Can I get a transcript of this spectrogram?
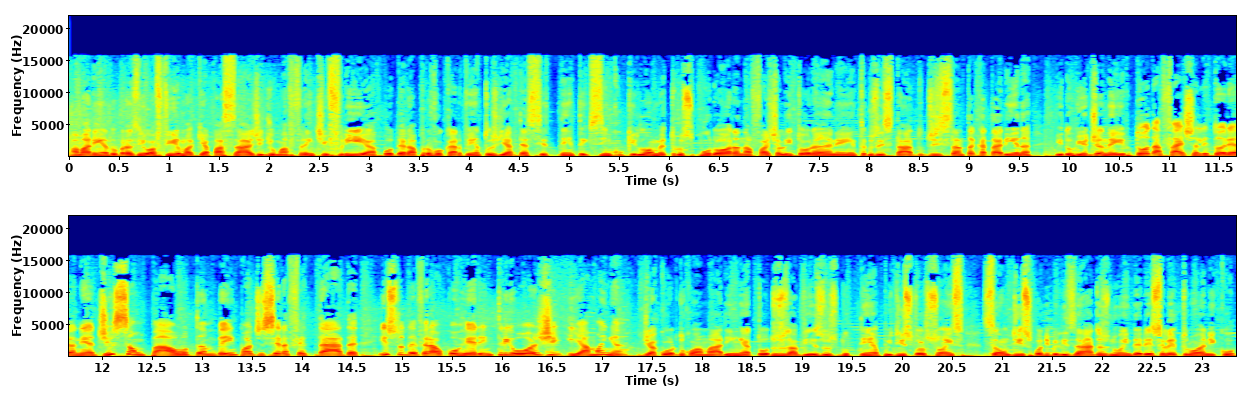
A Marinha do Brasil afirma que a passagem de uma frente fria poderá provocar ventos de até 75 km por hora na faixa litorânea entre os estados de Santa Catarina e do Rio de Janeiro. Toda a faixa litorânea de São Paulo também pode ser afetada. Isso deverá ocorrer entre hoje e amanhã. De acordo com a Marinha, todos os avisos do tempo e distorções são disponibilizados no endereço eletrônico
